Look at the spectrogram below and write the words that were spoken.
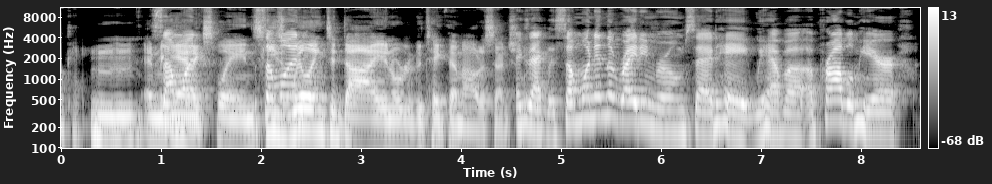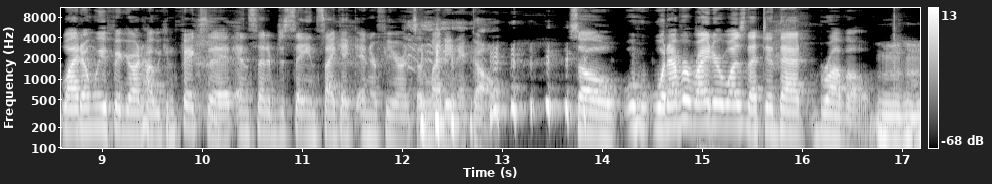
okay. Mm-hmm. And Someone- M'gann explains someone- he's willing to die in order to take them out, essentially. Exactly. Someone in the writing room said, "Hey, we have a, a problem here. Why don't we figure out how we can fix it instead of just saying psychic interference and letting it go?" so, whatever writer was that did that, bravo. Mm-hmm.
